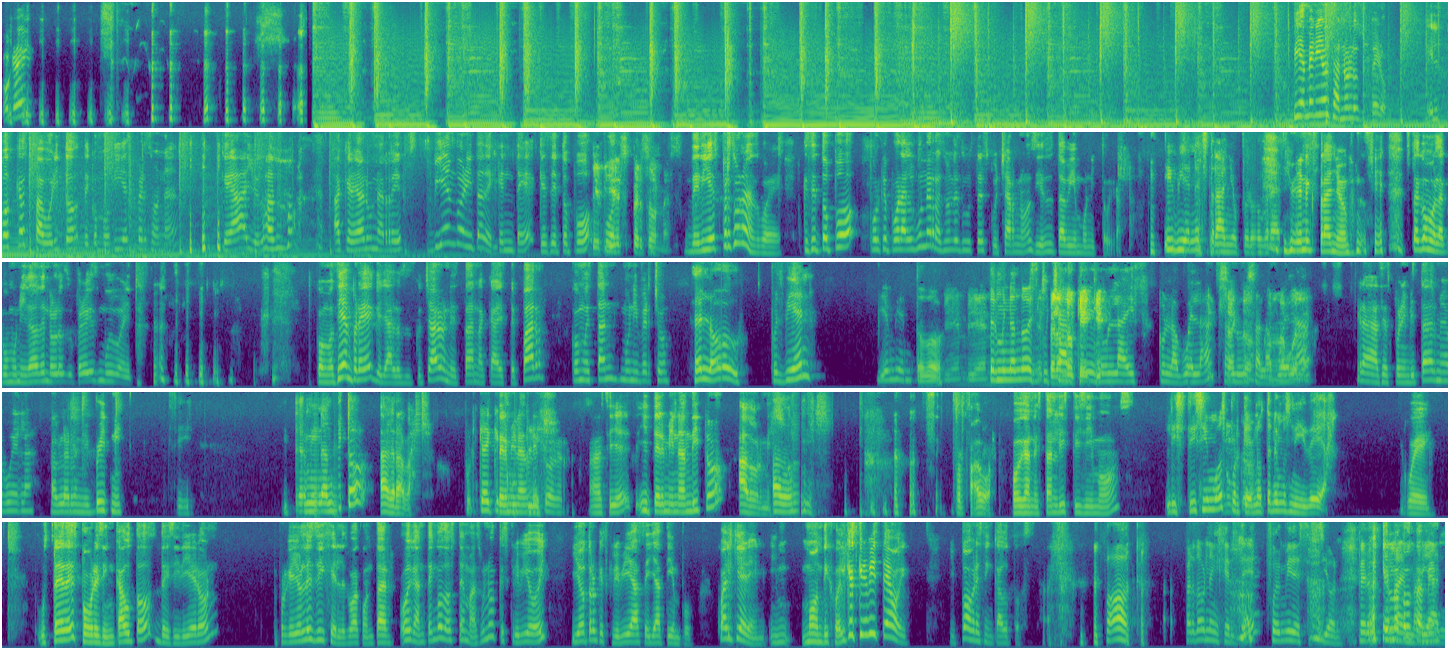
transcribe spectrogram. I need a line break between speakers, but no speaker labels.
Ok.
Bienvenidos a No Lo Supero, el podcast favorito de como 10 personas que ha ayudado a crear una red bien bonita de gente que se topó.
De
por-
10 personas.
de 10 personas, güey. Que se topó porque por alguna razón les gusta escucharnos y eso está bien bonito.
Y bien extraño, pero gracias.
Y bien extraño, pero sí. Está como la comunidad de No Lo Supero y es muy bonita. Como siempre, que ya los escucharon, están acá este par. ¿Cómo están, Monivercho?
Hello. Pues bien. Bien, bien, todo.
Bien, bien.
Terminando de escucharte
que- que-
en un live con la abuela.
Exacto,
Saludos a la abuela.
Gracias por invitarme, abuela, a hablar de mi Britney.
Sí. Y terminandito a grabar. Porque hay que
Terminandito,
cumplir.
a- así es. Y terminandito, a dormir.
a dormir.
Sí, por favor. Oigan, ¿están listísimos?
Listísimos
Nunca.
porque no tenemos ni idea.
Güey, ustedes, pobres incautos, decidieron, porque yo les dije, les voy a contar, oigan, tengo dos temas, uno que escribí hoy y otro que escribí hace ya tiempo. ¿Cuál quieren? Y Mon dijo, el que escribiste hoy. Y pobres incautos.
Fuck. Perdonen, gente. Fue mi decisión. Pero es
El
tema de
otro también.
